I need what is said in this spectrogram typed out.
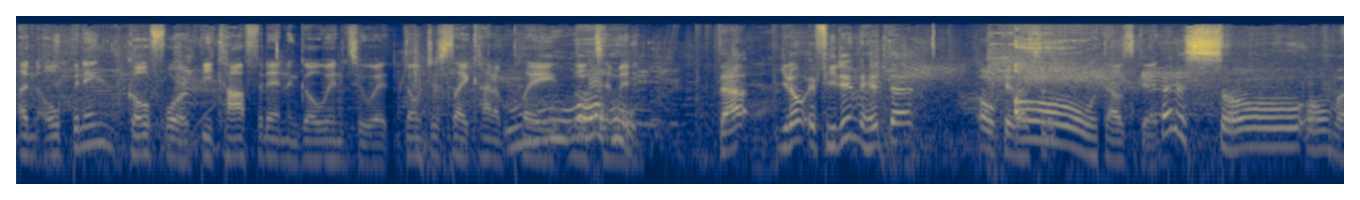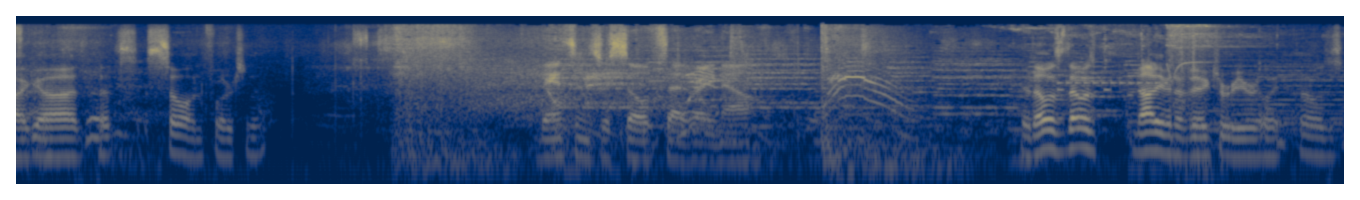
an opening, go for it. Be confident and go into it. Don't just like kind of play a little timid. That Yeah. you know, if he didn't hit that, okay, that's it. Oh, that was good. That is so. Oh my god, that's so unfortunate. Vanson's just so upset right now. Yeah, that was that was not even a victory really. That was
